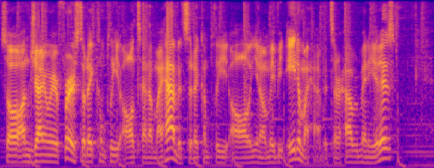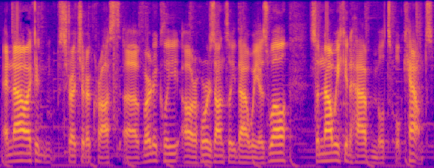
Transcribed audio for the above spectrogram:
So on January 1st, did I complete all 10 of my habits? Did I complete all, you know, maybe eight of my habits or however many it is? And now I can stretch it across uh, vertically or horizontally that way as well. So now we can have multiple counts.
